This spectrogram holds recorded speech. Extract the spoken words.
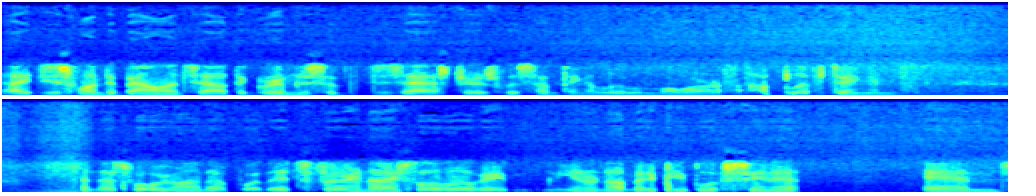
I just wanted to balance out the grimness of the disasters with something a little more uplifting, and and that's what we wound up with. It's a very nice little movie. You know, not many people have seen it, and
